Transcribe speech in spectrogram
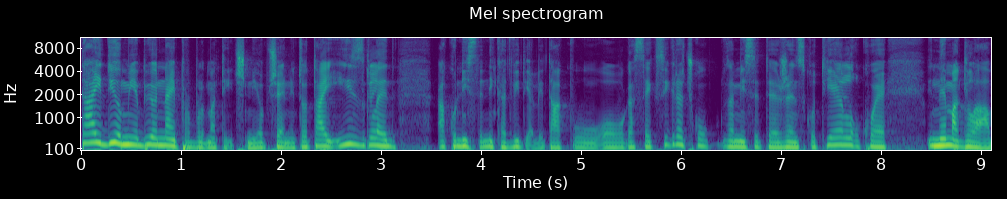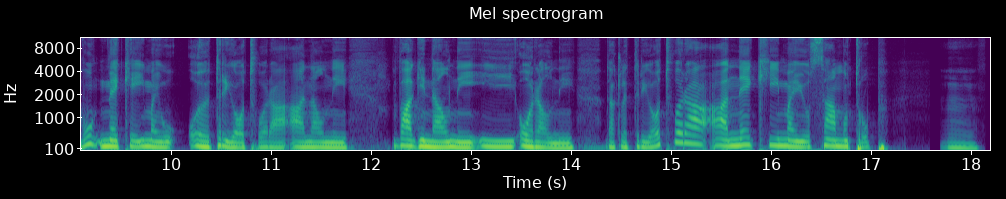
taj dio mi je bio najproblematičniji općenito. Taj izgled, ako niste nikad vidjeli takvu ovoga seks igračku, zamislite žensko tijelo koje nema glavu, neke imaju tri otvora, analni, vaginalni i oralni, dakle tri otvora, a neki imaju samo trup. Mm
